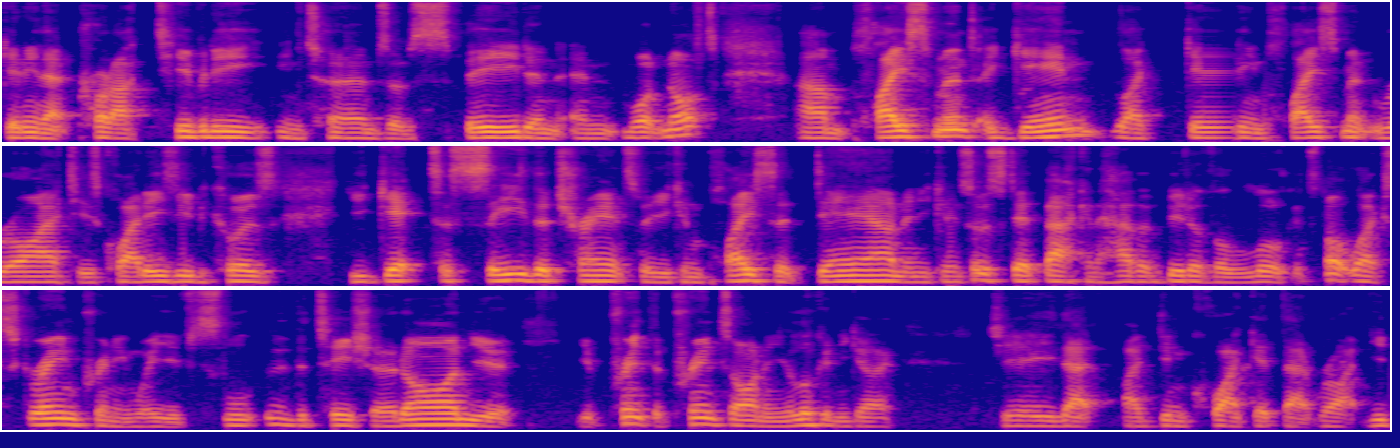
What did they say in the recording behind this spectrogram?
getting that productivity in terms of speed and, and whatnot. Um, placement, again, like getting placement right is quite easy because you get to see the transfer. You can place it down and you can sort of step back and have a bit of a look. It's not like screen printing where you've slid the t-shirt on, you you print the print on and you look and you go, gee, that I didn't quite get that right. You,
